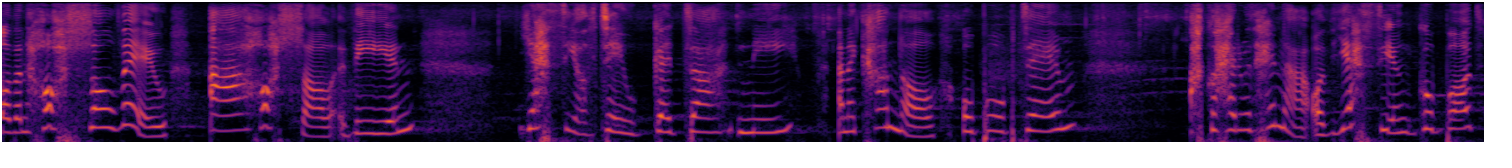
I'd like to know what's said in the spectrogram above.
oedd yn hollol ddew a hollol ddyn. Iesu oedd dew gyda ni yn y canol o bob dim. Ac oherwydd hynna, oedd Iesu yn gwybod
